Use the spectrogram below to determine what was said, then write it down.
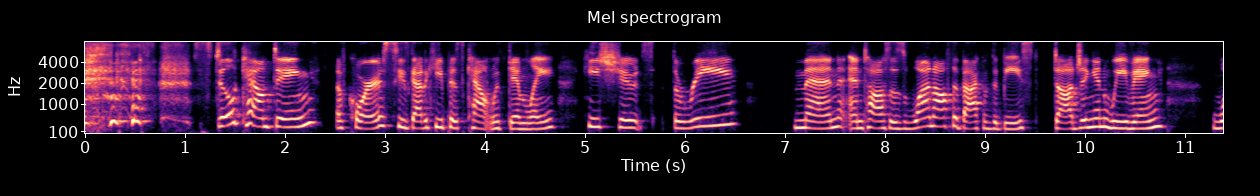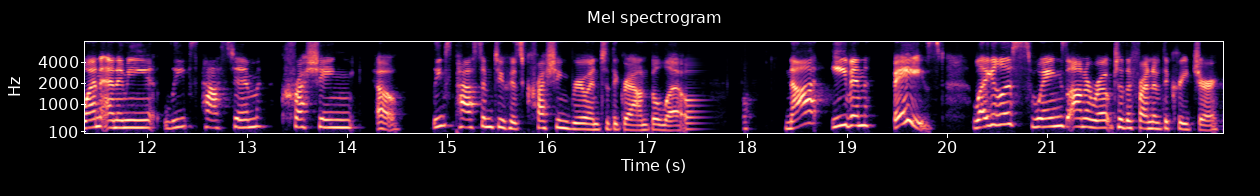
Still counting, of course. He's got to keep his count with Gimli. He shoots three men and tosses one off the back of the beast, dodging and weaving. One enemy leaps past him, crushing, oh, leaps past him to his crushing ruin to the ground below not even phased. Legolas swings on a rope to the front of the creature.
